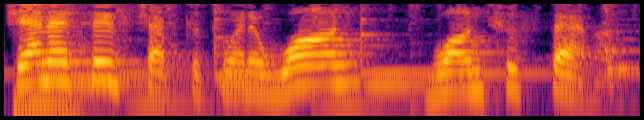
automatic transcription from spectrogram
Genesis chapter 21, 1 to 7.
